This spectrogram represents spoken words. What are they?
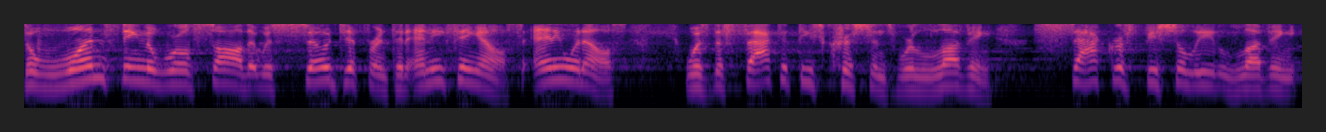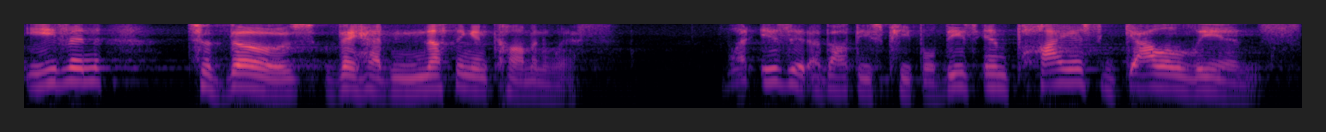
The one thing the world saw that was so different than anything else, anyone else, was the fact that these Christians were loving, sacrificially loving, even to those they had nothing in common with. What is it about these people, these impious Galileans?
